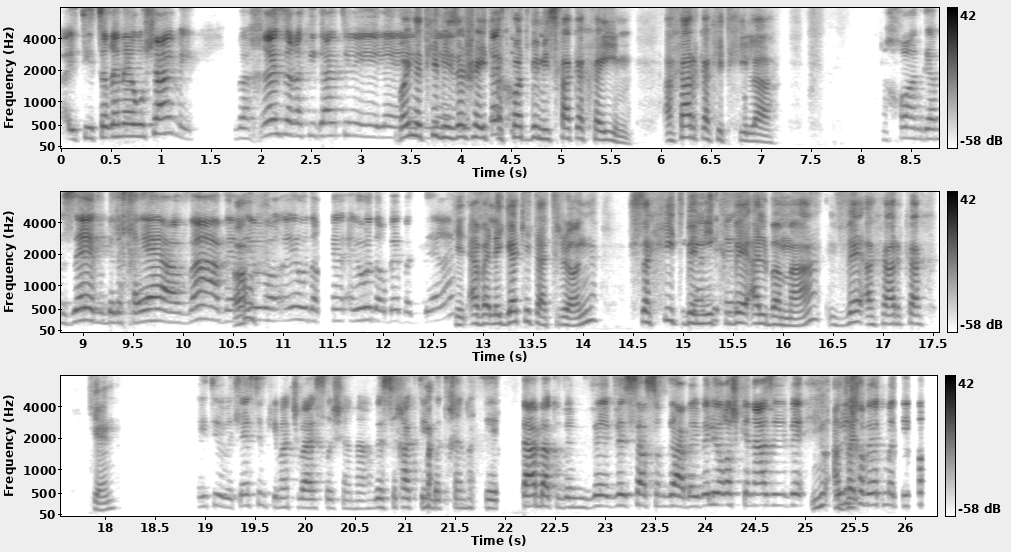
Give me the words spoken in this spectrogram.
הייתי יצרינה ירושלמי, ואחרי זה רק הגעתי ל... בואי נתחיל ל- מזה שהיית אחות במשחק החיים. אחר כך התחילה. נכון, גם זה, ובלחיי האהבה, והיו היו עוד הרבה- בדרך. כן, אבל הגעת לתיאטרון, שחית במקווה על במה, ואחר כך, כן. הייתי בבית לסין כמעט 17 שנה, ושיחקתי עם מה? בת חן אה, טבק וששון גבאי וליאור אשכנזי, והיו לי חוויות מדהימות.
